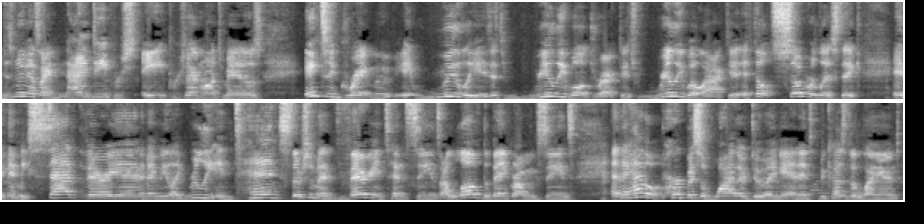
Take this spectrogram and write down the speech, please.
This movie has like 98% Rotten Tomatoes. It's a great movie. It really is. It's really well directed. It's really well acted. It felt so realistic. It made me sad at the very end. It made me like really intense. There's some very intense scenes. I love the bank robbing scenes. And they have a purpose of why they're doing it, and it's because of the land.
